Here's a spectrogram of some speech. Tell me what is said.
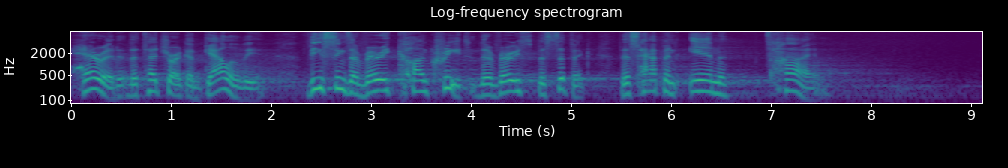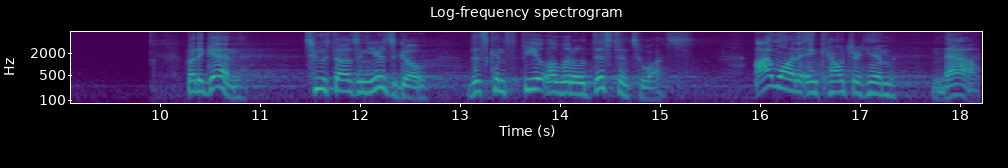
Herod, the tetrarch of Galilee. These things are very concrete, they're very specific. This happened in time. But again, 2,000 years ago, this can feel a little distant to us. I want to encounter him now.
